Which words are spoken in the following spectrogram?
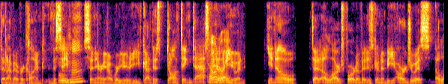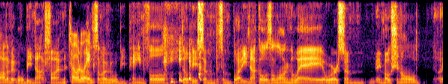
that I've ever climbed in the same mm-hmm. scenario where you you've got this daunting task totally. ahead of you, and you know that a large part of it is going to be arduous. A lot of it will be not fun. Totally. Um, some of it will be painful. There'll be some some bloody knuckles along the way, or some emotional uh,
